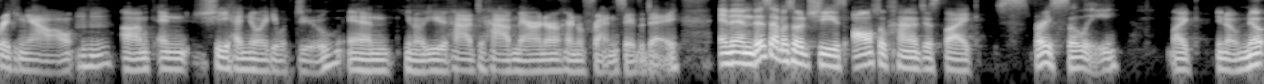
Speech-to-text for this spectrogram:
freaking out, mhm. um, and she had no idea what to do. And you know, you had to have Mariner and her friend save the day. And then this episode, she's also kind of just like very silly. Like, you know, no,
